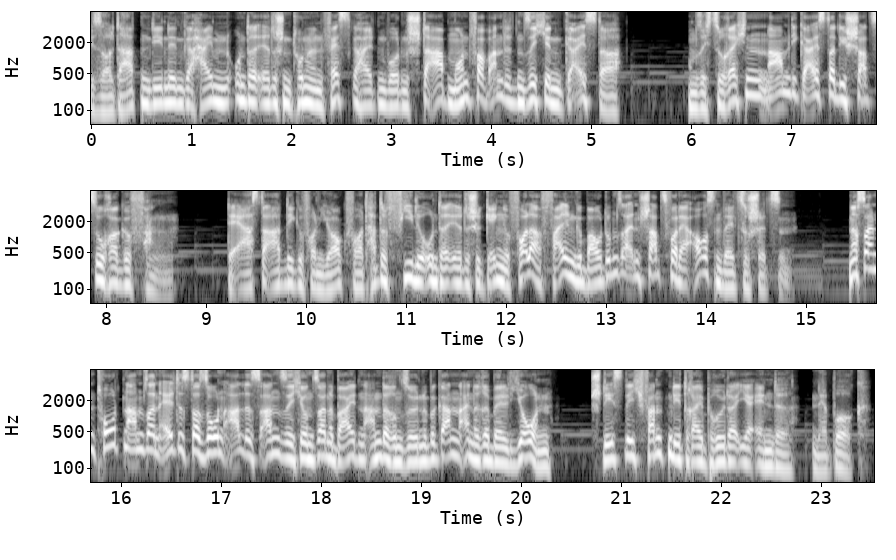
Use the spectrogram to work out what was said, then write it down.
Die Soldaten, die in den geheimen unterirdischen Tunneln festgehalten wurden, starben und verwandelten sich in Geister. Um sich zu rächen, nahmen die Geister die Schatzsucher gefangen. Der erste Adlige von Yorkford hatte viele unterirdische Gänge voller Fallen gebaut, um seinen Schatz vor der Außenwelt zu schützen. Nach seinem Tod nahm sein ältester Sohn alles an sich und seine beiden anderen Söhne begannen eine Rebellion. Schließlich fanden die drei Brüder ihr Ende in der Burg.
